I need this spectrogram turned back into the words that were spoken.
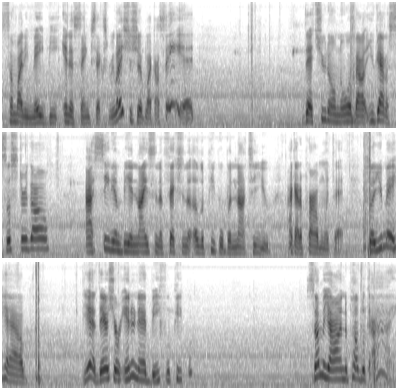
Somebody may be in a same sex relationship, like I said, that you don't know about. You got a sister, though. I see them being nice and affectionate to other people, but not to you. I got a problem with that. So you may have, yeah, there's your internet beef with people. Some of y'all in the public eye.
